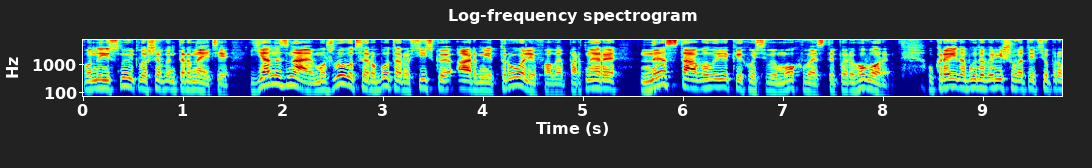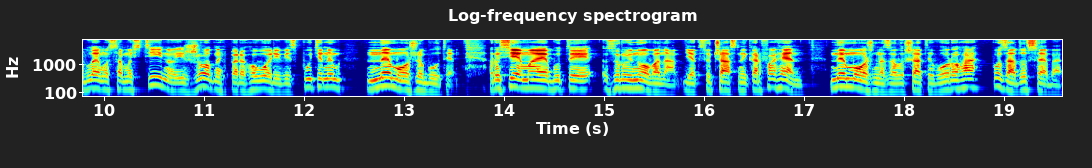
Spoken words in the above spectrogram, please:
Вони існують лише в інтернеті. Я не знаю, можливо, це робота російської армії тролів, але партнери не ставили якихось вимог вести переговори. Україна буде вирішувати цю проблему самостійно, і жодних переговорів із Путіним не може бути. Росія має бути зруйнована як сучасний Карфаген. Не можна залишати ворога позаду себе.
